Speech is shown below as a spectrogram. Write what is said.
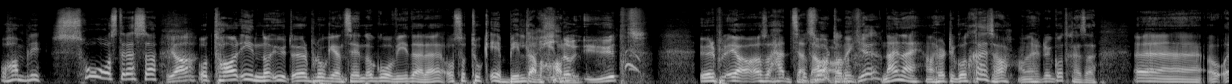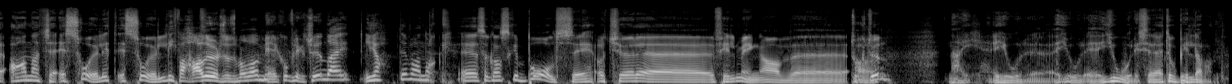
Og han blir så stressa, Ja. og tar inn og ut ørepluggen sin og går videre. Og så tok jeg bilde av han. Inn og ut? Ørepl ja, altså headset. Så svarte han ikke? Nei, nei, han hørte godt hva jeg sa. Han hørte godt hva jeg sa uh, Og jeg aner ikke Jeg så jo litt, jeg så jo litt For han hørtes ut som han var mer konfliktsky enn deg. Ja, det var nok. Eh, Så ganske ballsy å kjøre eh, filming av uh, Tok du den? Nei, jeg gjorde, jeg, gjorde, jeg gjorde ikke det. Jeg tok bilde av han.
